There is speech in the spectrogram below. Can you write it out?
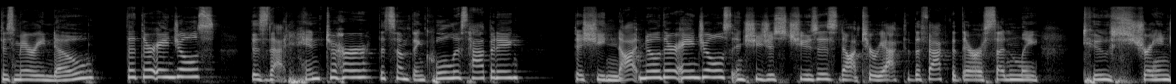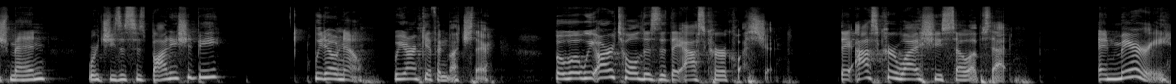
does Mary know that they're angels? Does that hint to her that something cool is happening? Does she not know they're angels and she just chooses not to react to the fact that there are suddenly two strange men where Jesus' body should be? We don't know. We aren't given much there. But what we are told is that they ask her a question. They ask her why she's so upset. And Mary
